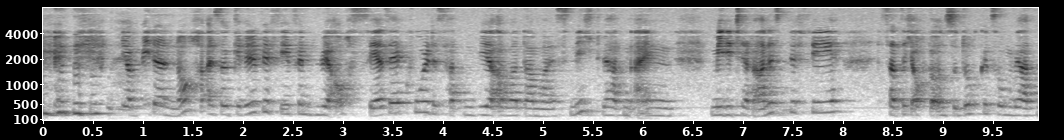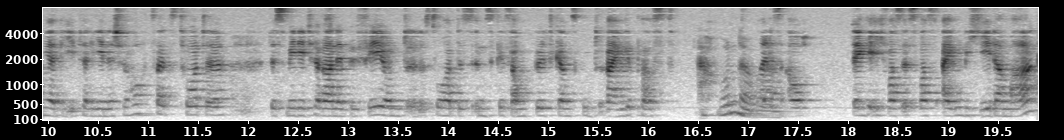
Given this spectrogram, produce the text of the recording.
ja, weder noch. Also Grillbuffet finden wir auch sehr, sehr cool. Das hatten wir aber damals nicht. Wir hatten ein mediterranes Buffet. Das hat sich auch bei uns so durchgezogen. Wir hatten ja die italienische Hochzeitstorte, das mediterrane Buffet und äh, so hat es ins Gesamtbild ganz gut reingepasst. Ach, wunderbar. Weil es auch, denke ich, was ist, was eigentlich jeder mag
